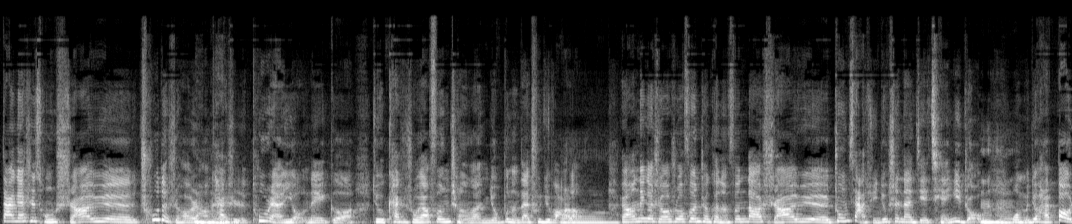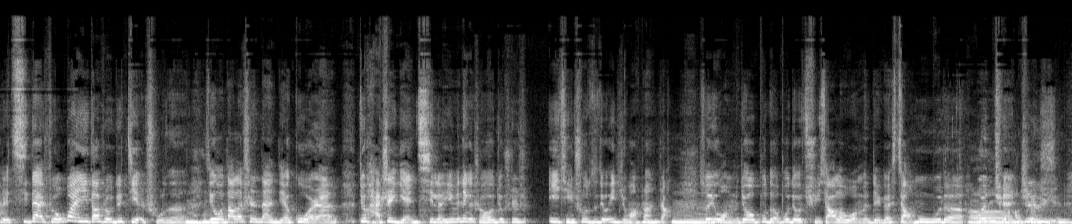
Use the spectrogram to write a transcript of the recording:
大概是从十二月初的时候，然后开始突然有那个就开始说要封城了，你就不能再出去玩了。然后那个时候说封城可能封到十二月中下旬，就圣诞节前一周，我们就还抱着期待说万一到时候就解除呢？结果到了圣诞节，果然就还是延期了，因为那个时候就是。疫情数字就一直往上涨，所以我们就不得不就取消了我们这个小木屋的温泉之旅，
